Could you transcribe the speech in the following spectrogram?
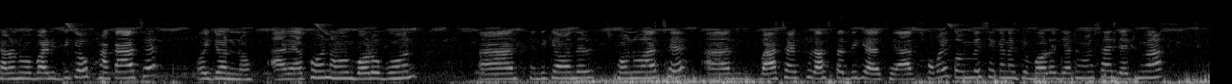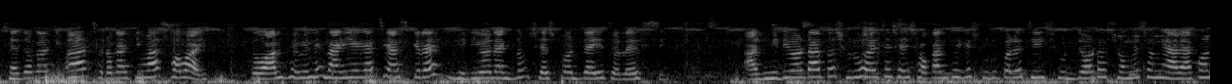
কারণ ও বাড়ির দিকেও ফাঁকা আছে ওই জন্য। আর এখন আমার বড় বোন আর এদিকে আমাদের সোনু আছে, আর বাচ্চা একটু রাস্তার দিকে আছে, আর সবাই কম বেশি এখানে আছে, বড় জ্যাঠামশাই, জেঠিমা সেজো কাকিমা, ছোটো কাকিমা, সবাই। তো অল ফ্যামিলি দাঁড়িয়ে গেছি আজকের ভিডিওর একদম শেষ পর্যায়ে চলে এসেছি। আর ভিডিওটা তো শুরু হয়েছে সেই সকাল থেকে শুরু করেছি, সূর্য ওঠার সঙ্গে সঙ্গে। আর এখন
